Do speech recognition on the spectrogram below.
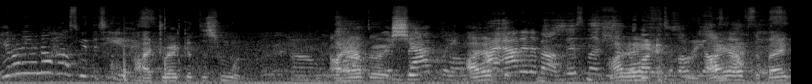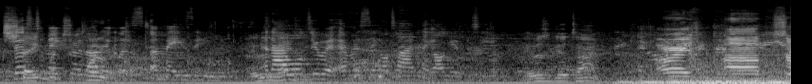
You don't even know how sweet the tea is. I drank it this morning. Oh, I yeah, have the receipt. Exactly. I I, have the- added about this much I sugar have- to both of y'all's I have the glasses, bank just to make sure that it it. was amazing. It was and I will do it every single time that y'all get the tea. It was a good time. All right, um, so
